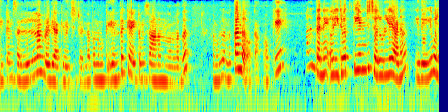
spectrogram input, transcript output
ഐറ്റംസ് എല്ലാം റെഡി ആക്കി വെച്ചിട്ടുണ്ട്. അപ്പോൾ നമുക്ക് എന്തൊക്കെ ഐറ്റംസ് ആണെന്നുള്ളത് നമുക്ക് ഒന്ന് കണ്ടു നോക്കാം. ഓക്കെ ആദ്യം തന്നെ ഒരു ഇരുപത്തിയഞ്ച് ചെറുള്ളിയാണ് ഇതേപോലെ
